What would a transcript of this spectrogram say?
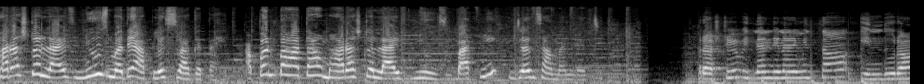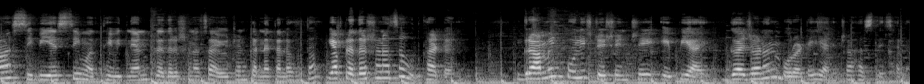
महाराष्ट्र लाईव्ह न्यूजमध्ये आपले स्वागत आहे. आपण पाहत आहात महाराष्ट्र लाईव्ह न्यूज बातमी जनसामान्याची. राष्ट्रीय विज्ञान दिनानिमित्त इंदुरा सीबीएसई मध्ये विज्ञान प्रदर्शनाचं आयोजन करण्यात आलं होतं. या प्रदर्शनाचं उद्घाटन ग्रामीण पोलीस स्टेशनचे एपीआय गजानन बोराटे यांच्या हस्ते झालं.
